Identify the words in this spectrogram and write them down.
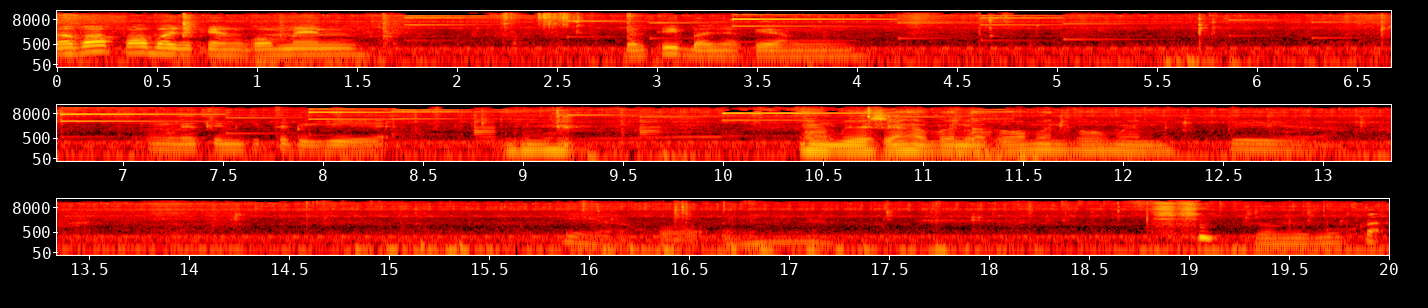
nggak apa-apa banyak yang komen. Berarti banyak yang ngeliatin kita BG ya? Yang biasa nggak pernah komen komen. Iya. Iya rokok ini. Belum dibuka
